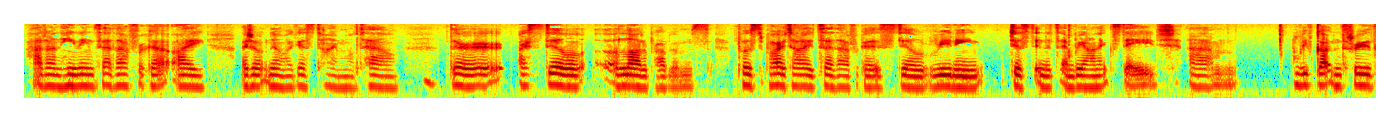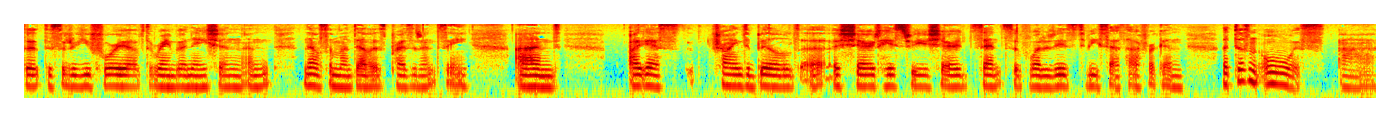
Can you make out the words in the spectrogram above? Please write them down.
had on healing South Africa, I, I don't know. I guess time will tell. Mm. There are still a lot of problems. Post apartheid South Africa is still really just in its embryonic stage. Um, we've gotten through the, the sort of euphoria of the Rainbow Nation and Nelson Mandela's presidency. And I guess trying to build a, a, shared history, a shared sense of what it is to be South African that doesn't always uh,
